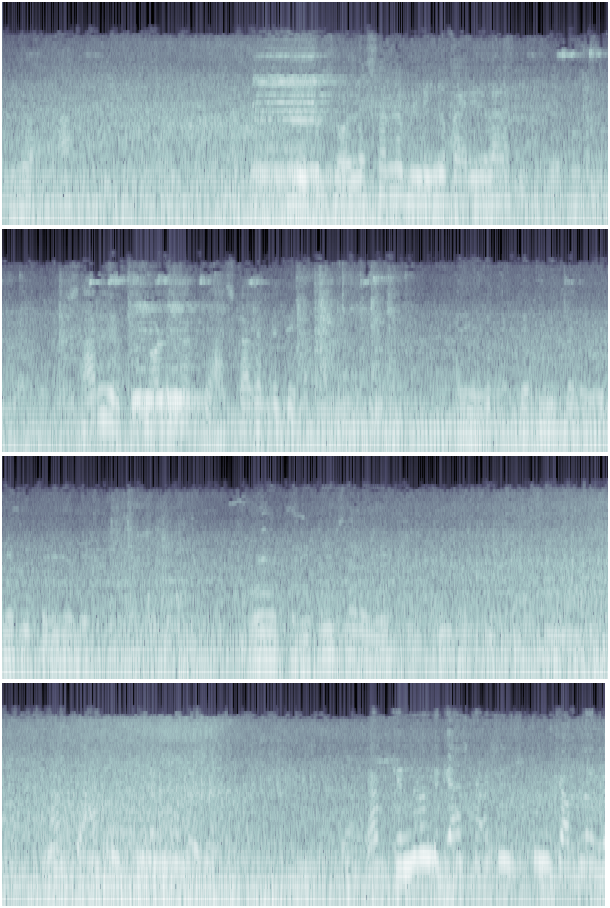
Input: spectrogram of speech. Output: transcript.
ఇదిగో అక్క. మీరు ఎప్పుడు చూడలేదు సార్ నా బిల్డింగ్ పైన ఇలా సార్ మీరు ఎప్పుడు చూడలేదు సార్ గ్యాస్ కాదండి ఇది అది ఏదో పెద్ద పెరిగింది ఏదో పెరిగింది ఓ పెరిగిపోయింది సార్ అది నాకు గ్యాస్ వచ్చింది అనుకోలేదు గ్యాస్ కింద నుండి గ్యాస్ కనెక్షన్ ఇస్తుంది చెప్పలేదు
